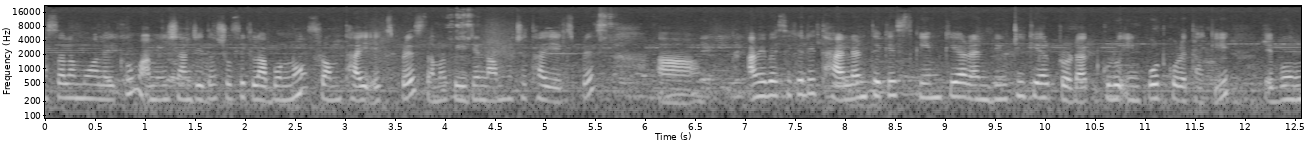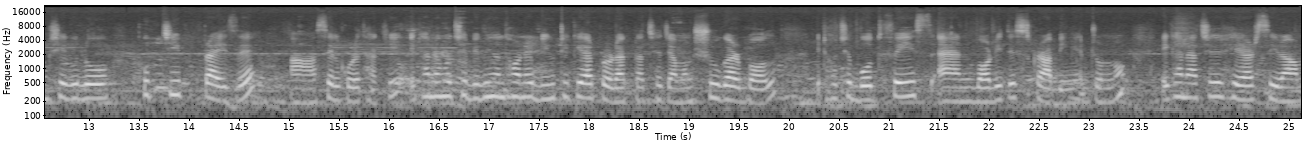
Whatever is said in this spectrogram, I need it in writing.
আসসালামু আলাইকুম, আমি Sanjida Shafiq Labonno from Thai Express আমার পেজের নাম হচ্ছে থাই এক্সপ্রেস আমি বেসিক্যালি থাইল্যান্ড থেকে skin care and beauty care প্রোডাক্টগুলো ইম্পোর্ট করে থাকি এবং সেগুলো খুব চিপ প্রাইসে সেল করে থাকি। এখানে হচ্ছে বিভিন্ন ধরনের বিউটি কেয়ার প্রোডাক্ট আছে, যেমন সুগার বল এটা হচ্ছে বোথ ফেস অ্যান্ড বডিতে স্ক্রাবিংয়ের জন্য। এখানে আছে hair serum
